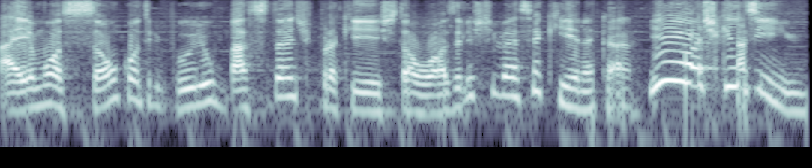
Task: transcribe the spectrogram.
a emoção contribuiu bastante para que Star Wars ele estivesse aqui, né, cara? E eu acho que, assim,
